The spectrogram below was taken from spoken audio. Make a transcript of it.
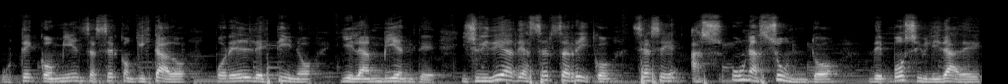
usted comienza a ser conquistado por el destino y el ambiente. Y su idea de hacerse rico se hace un asunto de posibilidades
